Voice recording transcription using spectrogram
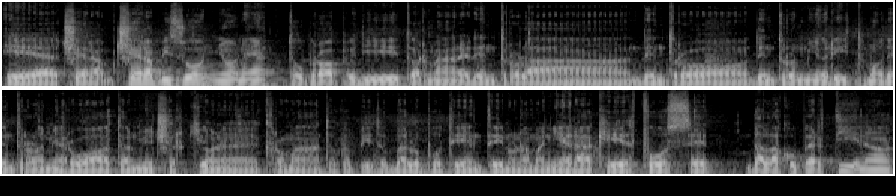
e c'era, c'era bisogno netto proprio di tornare dentro, la, dentro, dentro, il mio ritmo, dentro la mia ruota, il mio cerchione cromato, capito? Bello potente in una maniera che fosse dalla copertina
